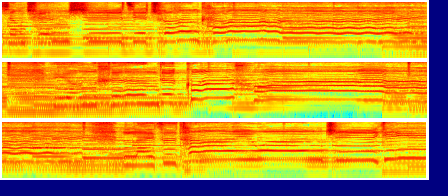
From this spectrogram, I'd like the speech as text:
向全世界传开，永恒的光。 来自台湾之音。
